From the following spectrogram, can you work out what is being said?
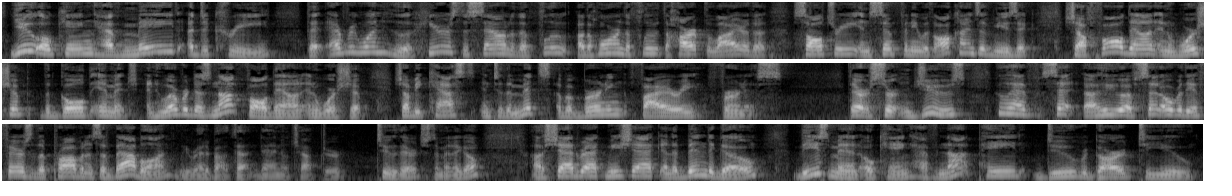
You, O king, have made a decree that everyone who hears the sound of the flute, of the horn, the flute, the harp, the lyre, the psaltery, and symphony with all kinds of music shall fall down and worship the gold image. And whoever does not fall down and worship shall be cast into the midst of a burning fiery furnace. There are certain Jews who have set uh, who have set over the affairs of the province of Babylon. We read about that in Daniel chapter two there just a minute ago. Uh, Shadrach, Meshach, and Abednego. These men, O king, have not paid due regard to you.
